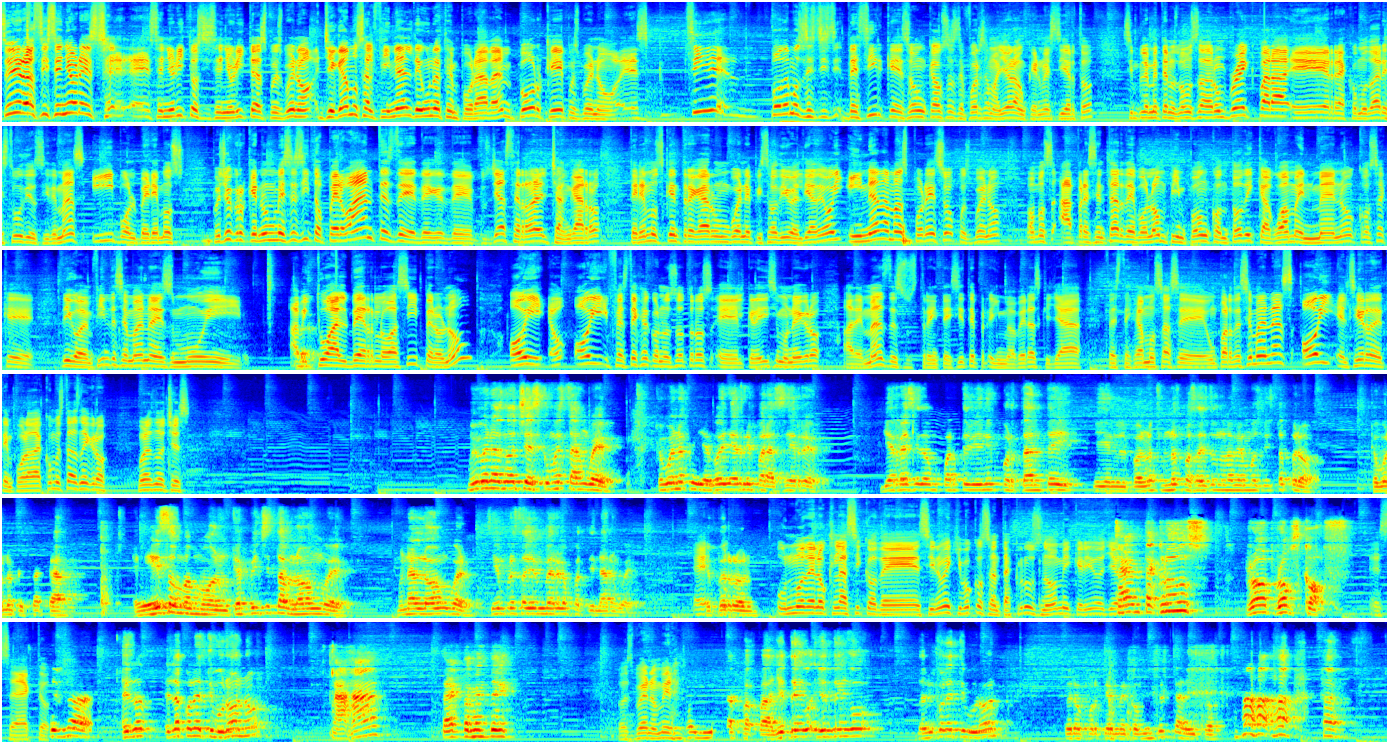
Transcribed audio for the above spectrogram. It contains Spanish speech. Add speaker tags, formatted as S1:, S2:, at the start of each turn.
S1: Señoras y señores, eh, eh, señoritos y señoritas, pues bueno, llegamos al final de una temporada porque, pues bueno, es... Sí, podemos decir que son causas de fuerza mayor, aunque no es cierto. Simplemente nos vamos a dar un break para reacomodar estudios y demás y volveremos, pues yo creo que en un mesecito. Pero antes de, pues ya cerrar el changarro, tenemos que entregar un buen episodio el día de hoy y nada más por eso, pues bueno, vamos a presentar de bolón ping pong con todo y en mano, cosa que digo, en fin de semana es muy habitual verlo así, pero no. Hoy, hoy festeja con nosotros el queridísimo negro, además de sus 37 primaveras que ya festejamos hace un par de semanas. Hoy el cierre de temporada. ¿Cómo estás, negro? Buenas noches.
S2: Muy buenas noches, ¿cómo están, güey? Qué bueno que llegó Jerry para cierre. Jerry ha sido un parte bien importante y, en el, los unos pasaditos no lo habíamos visto, pero qué bueno que está acá. Eso, mamón, qué pinche tablón, güey. Una longwear. Siempre está bien verga patinar, güey. Eh, Qué perrón.
S1: Un modelo clásico de, si no me equivoco, Santa Cruz, ¿no, mi querido Jerry?
S3: Santa Cruz, Rob Robskoff.
S1: Exacto.
S2: Es la, es, la, es la cola de tiburón, ¿no?
S3: Ajá, exactamente.
S1: Pues bueno, mira.
S2: papá. Yo tengo, yo tengo la cola de tiburón, pero porque me comí un pescadito.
